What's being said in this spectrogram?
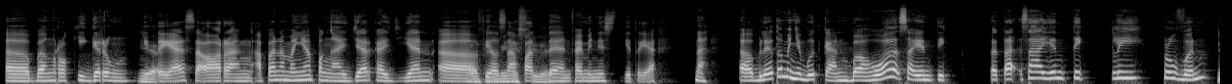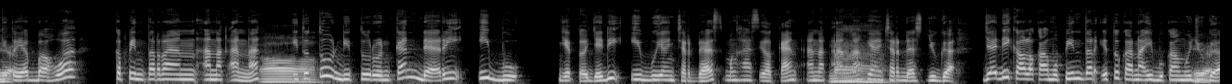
eh, Bang Rocky Gerung Iya. gitu ya, seorang apa namanya pengajar kajian eh, Dan feminis filsafat juga ya. dan feminis gitu ya. Nah, eh, beliau tuh menyebutkan bahwa scientific ta- scientifically proven Iya. gitu ya bahwa kepintaran anak-anak Oh. itu tuh diturunkan dari ibu gitu. Jadi ibu yang cerdas menghasilkan anak-anak Nah. yang cerdas juga. Jadi kalau kamu pinter itu karena ibu kamu Iya. juga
